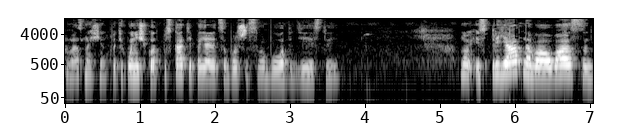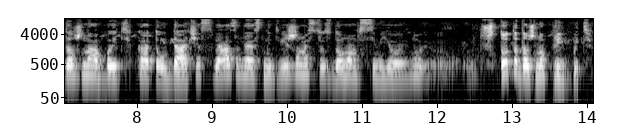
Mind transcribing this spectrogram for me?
вас начнет потихонечку отпускать и появится больше свободы действий. Ну, из приятного у вас должна быть какая-то удача, связанная с недвижимостью, с домом, с семьей. Ну, что-то должно прибыть.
